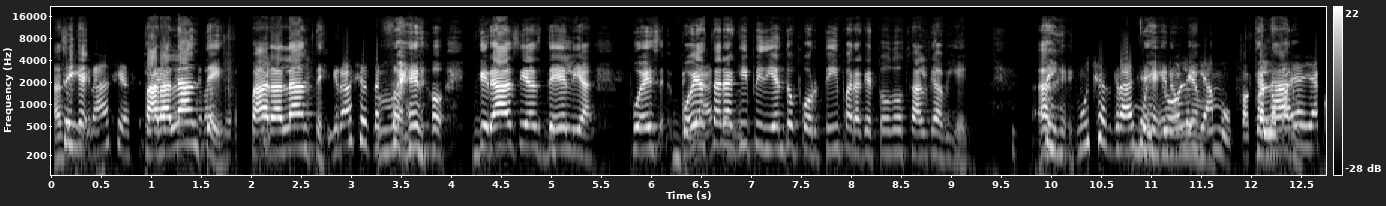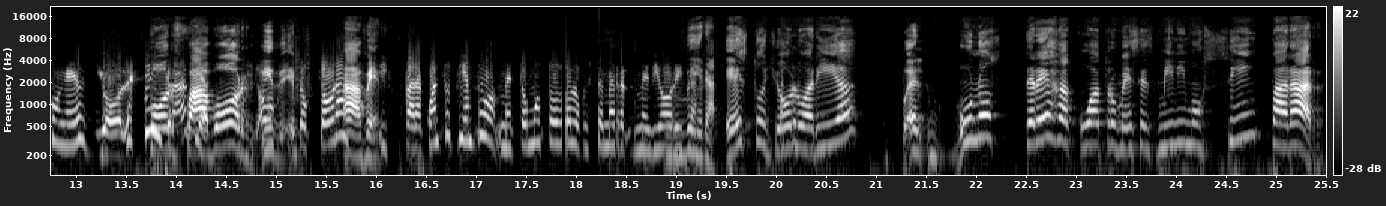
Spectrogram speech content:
Así que, gracias. Para adelante, para adelante. Gracias, doctor. Bueno, gracias, Delia. Pues voy a estar aquí pidiendo por ti para que todo salga bien. Sí, muchas gracias. yo le llamo. Para cuando vaya allá con ellos, yo le Por favor. doctora, ¿y para cuánto tiempo me tomo todo lo que usted me, dio ahorita? Mira, esto yo lo haría unos tres a cuatro meses mínimo sin parar.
